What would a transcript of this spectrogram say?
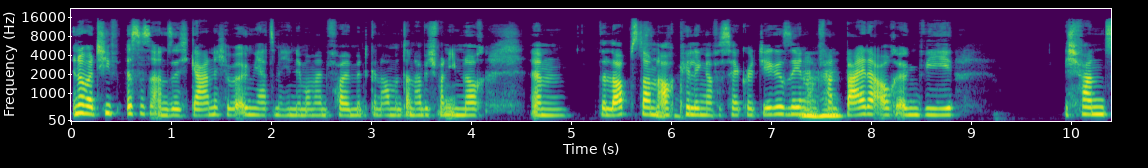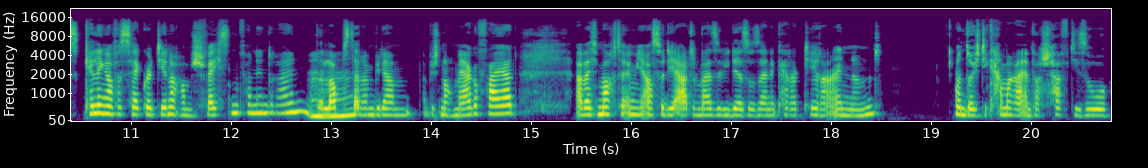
innovativ ist es an sich gar nicht, aber irgendwie hat es mich in dem Moment voll mitgenommen. Und dann habe ich von ihm noch ähm, The Lobster und auch Killing of a Sacred Deer gesehen mhm. und fand beide auch irgendwie ich fand Killing of a Sacred Deer noch am schwächsten von den dreien. Mhm. The Lobster dann wieder habe ich noch mehr gefeiert. Aber ich mochte irgendwie auch so die Art und Weise, wie der so seine Charaktere einnimmt und durch die Kamera einfach schafft, die so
